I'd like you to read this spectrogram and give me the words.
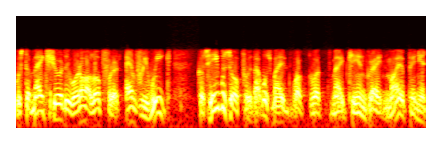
was to make sure they were all up for it every week. Because he was up for it. That was made what what made Keane great, in my opinion.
